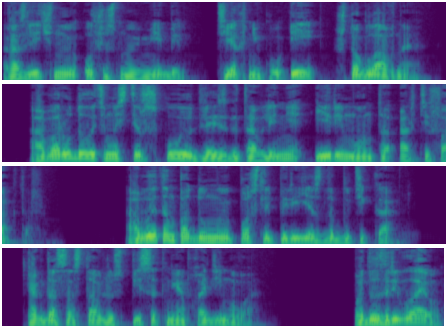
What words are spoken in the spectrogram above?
различную офисную мебель, технику и, что главное, оборудовать мастерскую для изготовления и ремонта артефактов. Об этом подумаю после переезда бутика, когда составлю список необходимого. Подозреваю,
